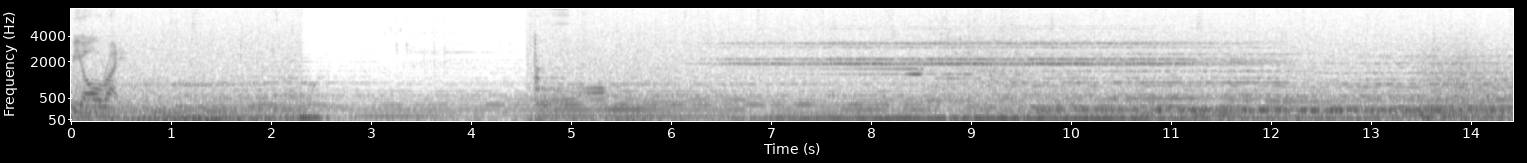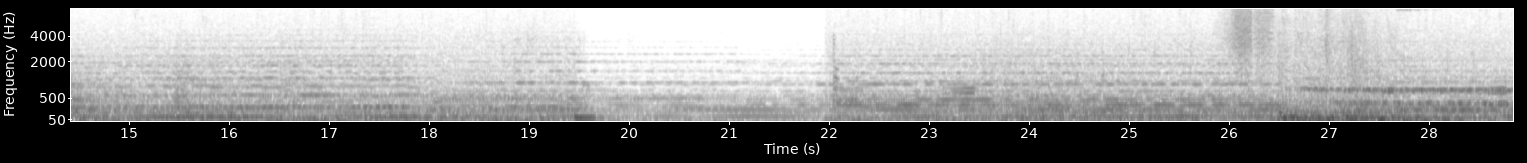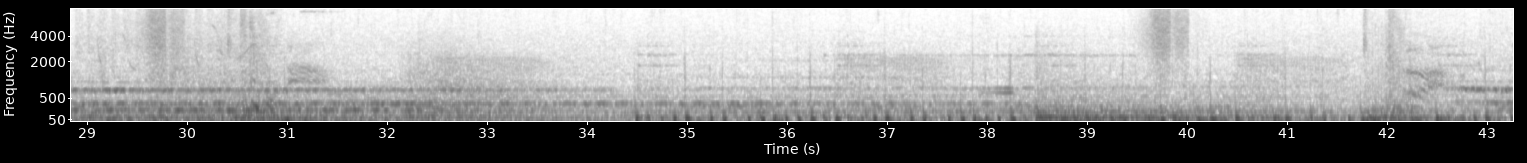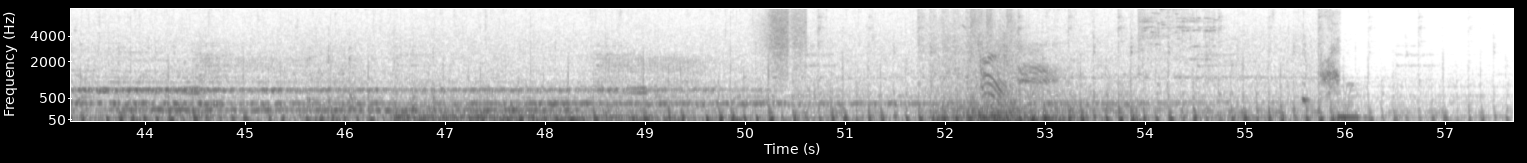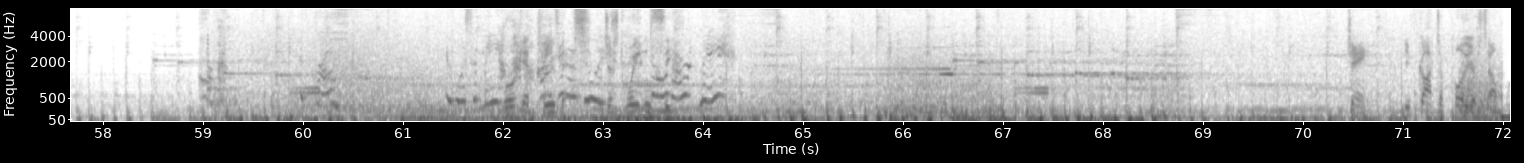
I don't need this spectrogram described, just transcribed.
Be all right. Get through this. Just wait and see. Jane, you've got to pull yourself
